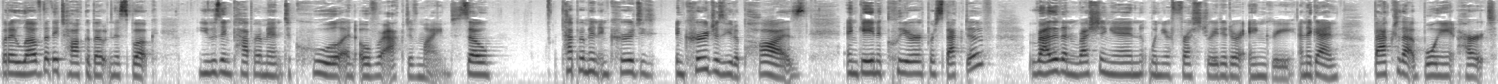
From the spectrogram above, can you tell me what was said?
But I love that they talk about in this book using peppermint to cool an overactive mind. So peppermint encourages encourages you to pause and gain a clearer perspective rather than rushing in when you're frustrated or angry. And again, back to that buoyant heart.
